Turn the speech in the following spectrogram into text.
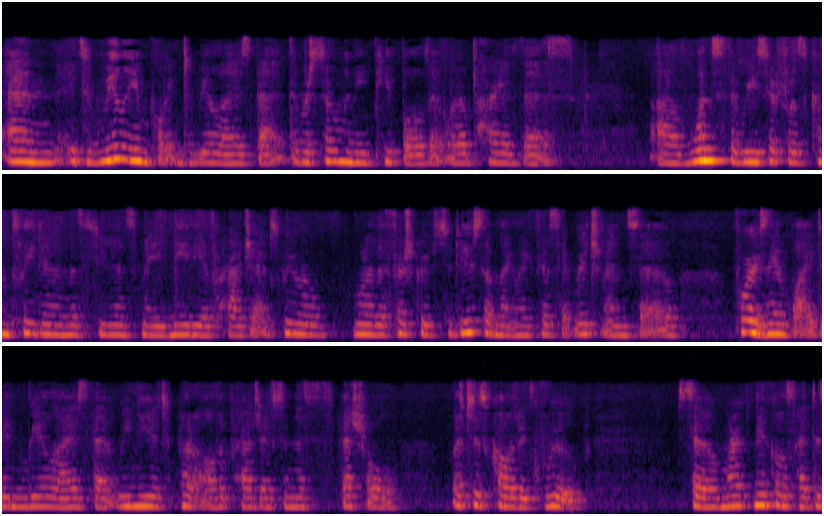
And it's really important to realize that there were so many people that were a part of this. Uh, once the research was completed and the students made media projects, we were one of the first groups to do something like this at Richmond. So, for example, I didn't realize that we needed to put all the projects in a special, let's just call it a group so Mark Nichols had to,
